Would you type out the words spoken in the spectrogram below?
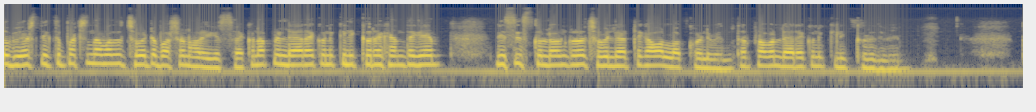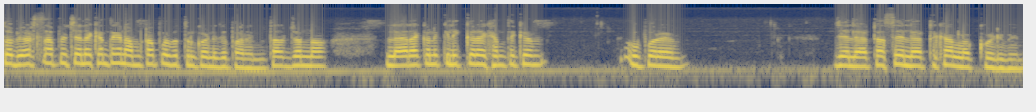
তো ভিউয়ার্স দেখতে পাচ্ছেন আমাদের ছবিটা বসানো হয়ে গেছে। এখন আপনি লেয়ার আইকনে ক্লিক করে এখান থেকে নিচে স্কুল ডাউন করে ছবির লেয়ারটাকে আবার লক করে নেবেন। তারপর আবার লেয়ার আইকনে ক্লিক করে দিবেন। তো ভিউয়ার্স আপনি চাইলে এখান থেকে নামটাও পরিবর্তন করে নিতে পারেন। তার জন্য লেয়ার আইকনে ক্লিক করে এখান থেকে উপরে যে লেয়ারটা আছে লেয়ারটাকে আনলক করে নেবেন।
